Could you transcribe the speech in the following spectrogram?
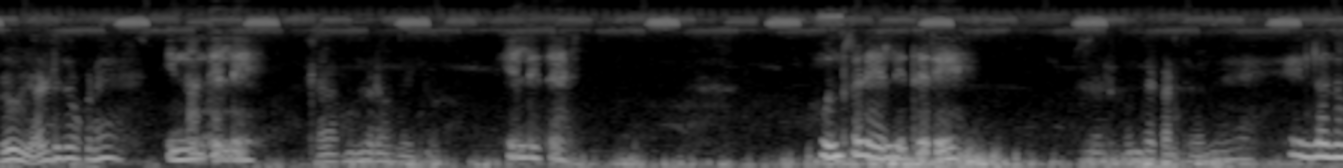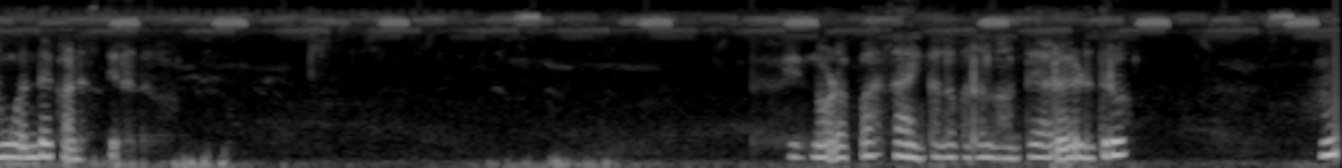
ಅಯ್ಯೋ ಎರಡಿದಾವೆ ಕಣೆ? ಇನ್ನೊಂದೆಲ್ಲಿ? ನೋಡು. ಎಲ್ಲಿದೆ? ಮುಂದ್ಗಡೆ ಎಲ್ಲಿದೆ ರೀ? ಎರಡು ಮುಂದೆ ಇಲ್ಲ, ನಂಗೆ ಒಂದೇ ಕಾಣಿಸ್ತಿರೋದು. ಇದು ನೋಡಪ್ಪ, ಸಾಯಂಕಾಲ ಬರಲ್ಲ ಅಂತ ಯಾರೋ ಹೇಳಿದ್ರು. ಹ್ಞೂ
